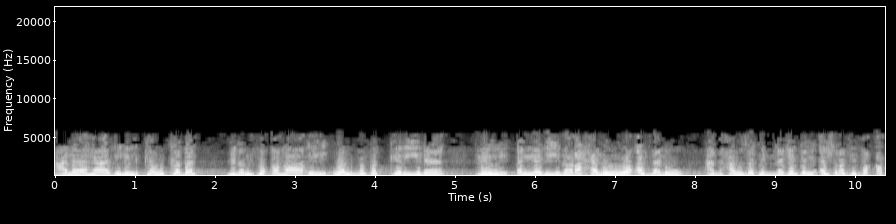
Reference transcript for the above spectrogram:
على هذه الكوكبة من الفقهاء والمفكرين في الذين رحلوا واثلوا عن حوزة النجف الأشرف فقط.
